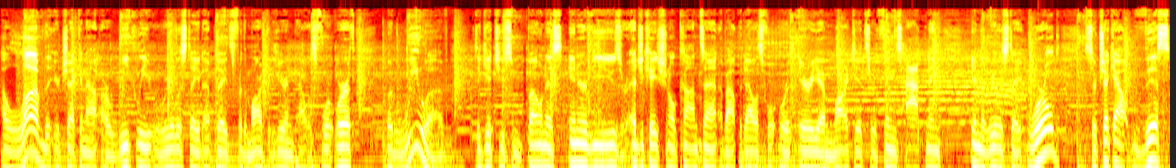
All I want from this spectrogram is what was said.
I love that you're checking out our weekly real estate updates for the market here in Dallas Fort Worth, but we love to get you some bonus interviews or educational content about the Dallas Fort Worth area markets or things happening in the real estate world. So check out this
